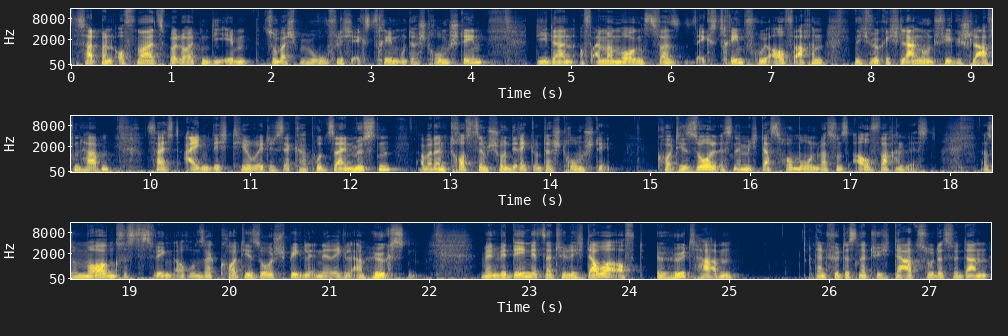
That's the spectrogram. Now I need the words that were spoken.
Das hat man oftmals bei Leuten, die eben zum Beispiel beruflich extrem unter Strom stehen, die dann auf einmal morgens zwar extrem früh aufwachen, nicht wirklich lange und viel geschlafen haben, das heißt eigentlich theoretisch sehr kaputt sein müssten, aber dann trotzdem schon direkt unter Strom stehen. Cortisol ist nämlich das Hormon, was uns aufwachen lässt. Also morgens ist deswegen auch unser Cortisolspiegel in der Regel am höchsten. Wenn wir den jetzt natürlich dauerhaft erhöht haben, dann führt das natürlich dazu, dass wir dann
